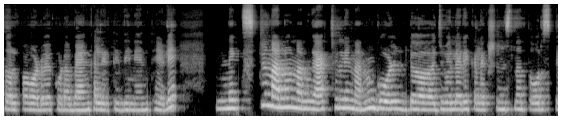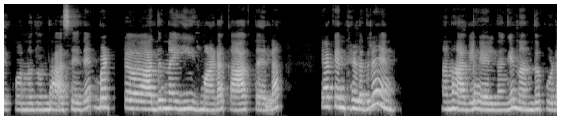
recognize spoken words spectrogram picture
ಸ್ವಲ್ಪ ಒಡವೆ ಕೂಡ ಬ್ಯಾಂಕಲ್ಲಿ ಇಟ್ಟಿದ್ದೀನಿ ಅಂತ ಹೇಳಿ. ನೆಕ್ಸ್ಟ್ ನಾನು ನನಗೆ ಆ್ಯಕ್ಚುಲಿ ನನ್ನ ಗೋಲ್ಡ್ ಜ್ಯುವೆಲರಿ ಕಲೆಕ್ಷನ್ಸ್ನ ತೋರಿಸ್ಬೇಕು ಅನ್ನೋದೊಂದು ಆಸೆ ಇದೆ ಬಟ್ ಅದನ್ನು ಈಗ ಮಾಡೋಕ್ಕಾಗ್ತಾ ಇಲ್ಲ. ಯಾಕೆಂತ ಹೇಳಿದ್ರೆ, ನಾನು ಆಗಲೇ ಹೇಳ್ದಂಗೆ ನಂದು ಕೂಡ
